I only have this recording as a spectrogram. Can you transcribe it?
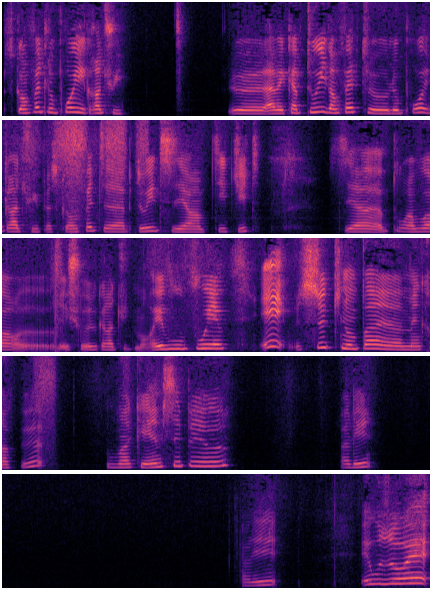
Parce qu'en fait, le Pro est gratuit. Euh, avec Aptoid, en fait, euh, le pro est gratuit parce qu'en fait, euh, Aptoid c'est un petit cheat. C'est euh, pour avoir euh, les choses gratuitement. Et vous pouvez. Et ceux qui n'ont pas Minecraft PE, vous marquez MCPE. Allez. Allez. Et vous aurez.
